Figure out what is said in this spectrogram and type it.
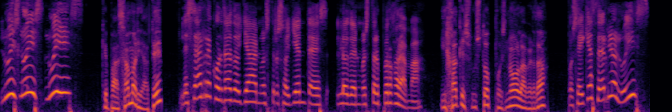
Luis, Luis, Luis. ¿Qué pasa, Mariate? ¿Les has recordado ya a nuestros oyentes lo de nuestro programa? Hija, qué susto. Pues no, la verdad. Pues hay que hacerlo, Luis.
